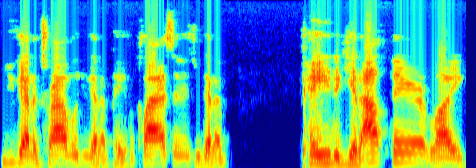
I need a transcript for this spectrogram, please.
you got to travel, you got to pay for classes, you got to pay to get out there. Like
